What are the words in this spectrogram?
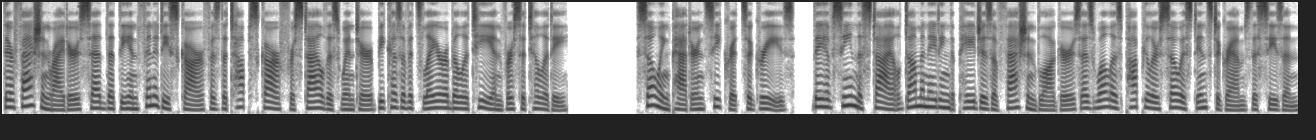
Their fashion writers said that the Infinity scarf is the top scarf for style this winter because of its layerability and versatility. Sewing Pattern Secrets agrees. They have seen the style dominating the pages of fashion bloggers as well as popular sewist Instagrams this season.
